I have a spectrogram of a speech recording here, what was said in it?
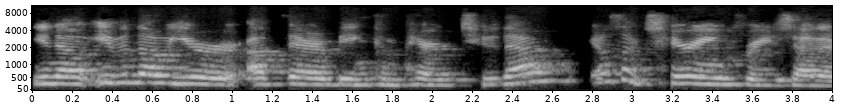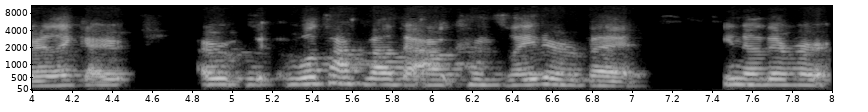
you know even though you're up there being compared to them you're also cheering for each other. Like i we'll talk about the outcomes later, but you know, there were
